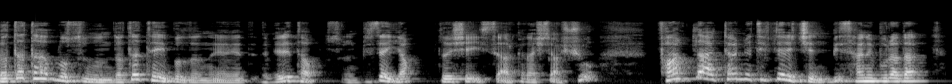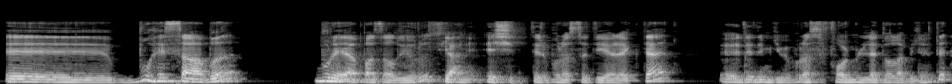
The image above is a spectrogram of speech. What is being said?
Data tablosunun, data table'ın, e, veri tablosunun bize yaptığı şey ise arkadaşlar şu. Farklı alternatifler için biz hani burada e, bu hesabı buraya baz alıyoruz. Yani eşittir burası diyerekten. E, dediğim gibi burası formülle de olabilirdi.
